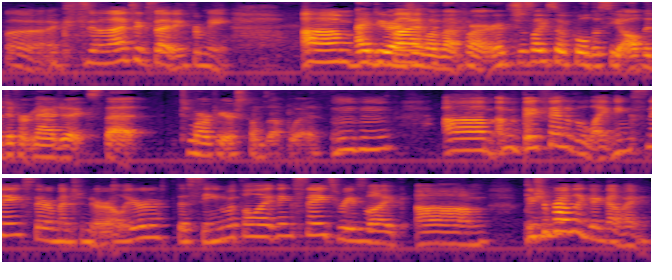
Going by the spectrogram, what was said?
book. So that's exciting for me. Um, I do actually love that part. It's just like so cool to see all the different magics that Tamora Pierce comes up with. Mm-hmm. Um, I'm a big fan of the lightning snakes. They were mentioned earlier. The scene with the lightning snakes, where he's like, um, "We should probably get going.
